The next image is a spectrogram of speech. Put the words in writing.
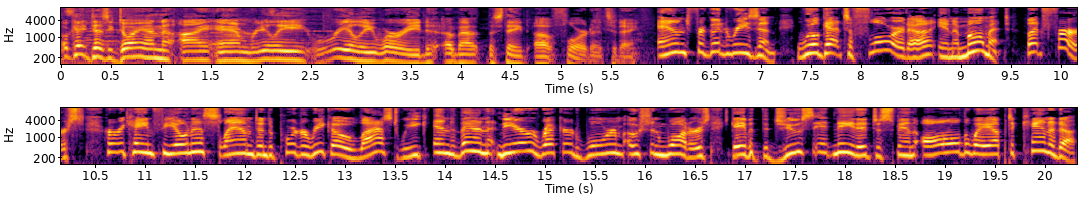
Okay, Desi Doyen, I am really, really worried about the state of Florida today. And for good reason. We'll get to Florida in a moment. But first, Hurricane Fiona slammed into Puerto Rico last week and then near record warm ocean waters gave it the juice it needed to spin all the way up to Canada,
